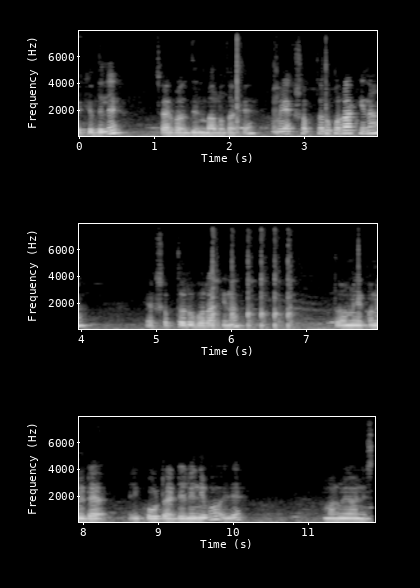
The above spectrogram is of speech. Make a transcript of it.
রেখে দিলে চার পাঁচ দিন ভালো থাকে। আমি এক সপ্তাহের উপর রাখি না। এক সপ্তাহের উপর রাখি না। তো আমি এখন এটা, এই কৌটায় ডেলে নিব, এই যে আমার মেয়নিস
